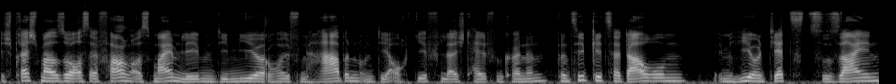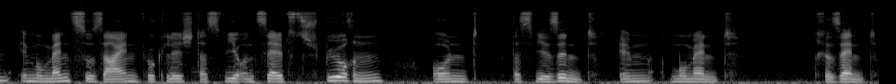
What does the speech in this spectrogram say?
Ich spreche mal so aus Erfahrungen aus meinem Leben, die mir geholfen haben und die auch dir vielleicht helfen können. Im Prinzip geht es ja darum, im Hier und Jetzt zu sein, im Moment zu sein, wirklich, dass wir uns selbst spüren und dass wir sind im Moment präsent,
